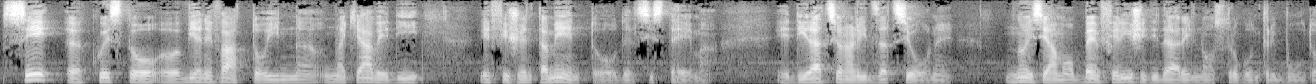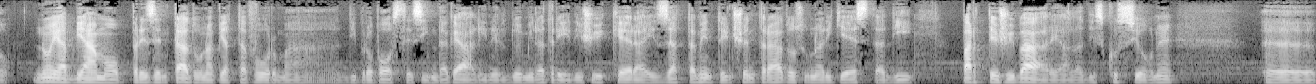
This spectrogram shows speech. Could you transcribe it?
Se eh, questo eh, viene fatto in una chiave di efficientamento del sistema e di razionalizzazione, noi siamo ben felici di dare il nostro contributo. Noi abbiamo presentato una piattaforma di proposte sindacali nel 2013 che era esattamente incentrato su una richiesta di partecipare alla discussione eh,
